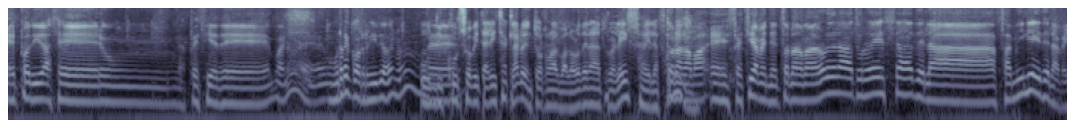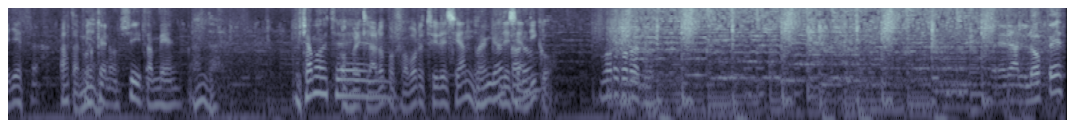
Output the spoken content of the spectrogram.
He podido hacer un- una especie de, bueno, eh, un recorrido, ¿no? Un Eh, discurso vitalista, claro, en torno al valor de la naturaleza y la familia. efectivamente, en torno al valor de la naturaleza, de la familia y de la belleza. Ah, también. ¿Por qué no? Sí, también. Anda. Escuchamos este... Hombre, claro, por favor, estoy deseando. Venga, deseandico. claro. Vamos a recorrerlo. Vereda López,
